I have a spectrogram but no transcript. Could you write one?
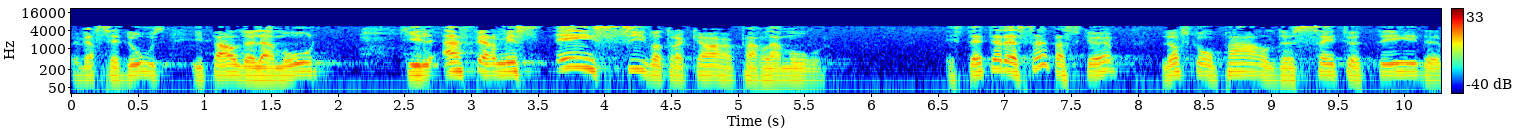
Verset 12, il parle de l'amour, qu'il affermisse ainsi votre cœur par l'amour. Et c'est intéressant parce que lorsqu'on parle de sainteté, de,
